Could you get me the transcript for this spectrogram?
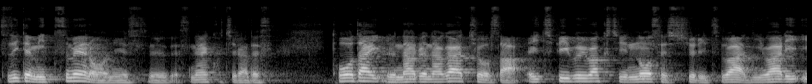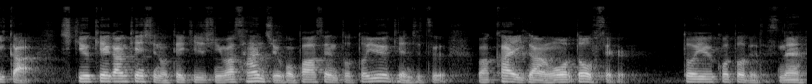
続いて3つ目のニュースですね。こちらです。東大ルナルナが調査、HPV ワクチンの接種率は2割以下、子宮頸がん検診の定期受診は35%という現実、若いがんをどう防ぐ？ということでですね、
